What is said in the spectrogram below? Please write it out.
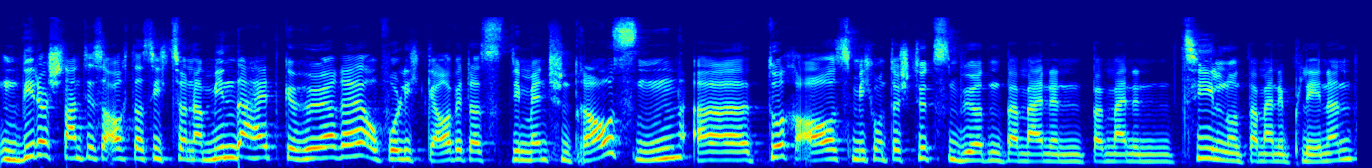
ein Widerstand ist auch, dass ich zu einer Minderheit gehöre, obwohl ich glaube, dass die Menschen draußen äh, durchaus mich unterstützen würden bei meinen, bei meinen Zielen und bei meinen Plänen.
